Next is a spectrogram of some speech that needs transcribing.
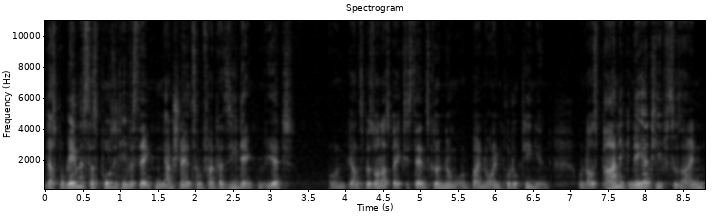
Das Problem ist, dass positives Denken ganz schnell zum Fantasiedenken wird und ganz besonders bei Existenzgründung und bei neuen Produktlinien. Und aus Panik negativ zu sein,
